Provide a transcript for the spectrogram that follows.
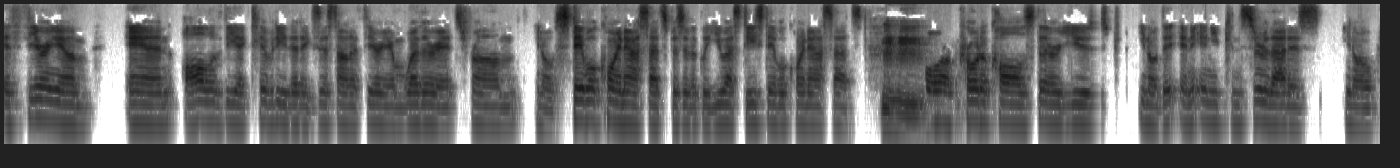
Ethereum and all of the activity that exists on Ethereum, whether it's from you know stablecoin assets, specifically USD stablecoin assets, mm-hmm. or protocols that are used, you know, the, and, and you consider that as you know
